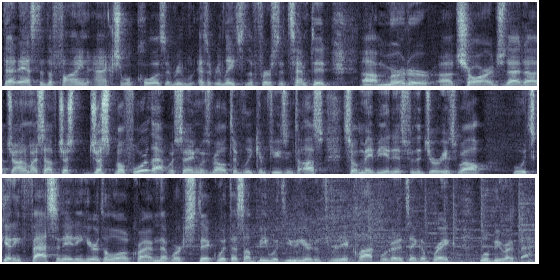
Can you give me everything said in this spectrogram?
that asked to define actual cause as it relates to the first attempted uh, murder uh, charge that uh, John and myself just just before that was saying was relatively confusing to us. So maybe it is for the jury as well. Ooh, it's getting fascinating here at the Law and Crime Network. Stick with us. I'll be with you here to 3 o'clock. We're going to take a break. We'll be right back.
